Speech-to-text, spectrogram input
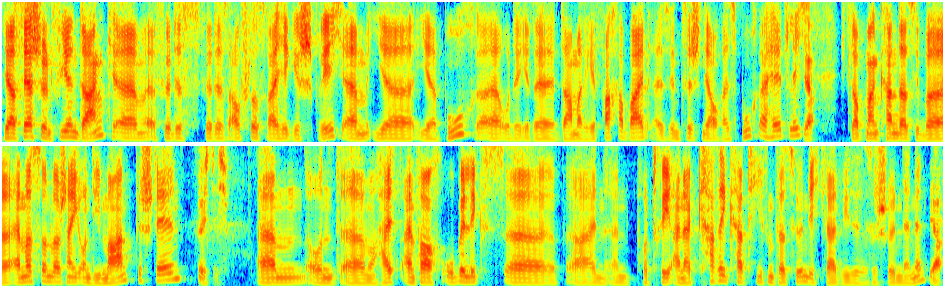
Ja, sehr schön. Vielen Dank ähm, für, das, für das aufschlussreiche Gespräch. Ähm, ihr, ihr Buch äh, oder Ihre damalige Facharbeit ist inzwischen ja auch als Buch erhältlich. Ja. Ich glaube, man kann das über Amazon wahrscheinlich on demand bestellen. Richtig. Ähm, und ähm, heißt einfach Obelix, äh, ein, ein Porträt einer karikativen Persönlichkeit, wie Sie das so schön nennen. Ja.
